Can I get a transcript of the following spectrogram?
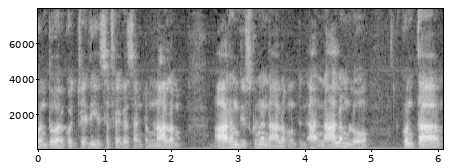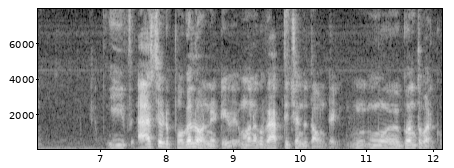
గొంతు వరకు వచ్చేది ఈసోఫేగస్ అంటాం నాళం ఆరం తీసుకున్న నాళం ఉంటుంది. ఆ నాళంలో కొంత ఈ యాసిడ్ పొగలు అనేటివి మనకు వ్యాప్తి చెందుతూ ఉంటాయి. గొంతు వరకు.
